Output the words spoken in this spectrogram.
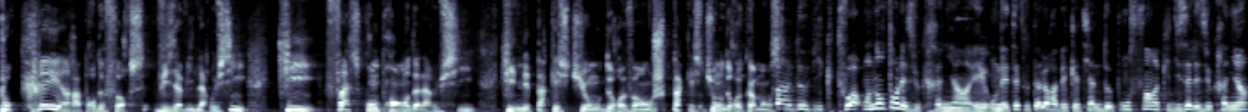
pour créer un rapport de force vis-à-vis -vis de la Russie qui fasse comprendre à la Russie qu'il n'est pas question de revanche, pas question de recommencer. Pas de victoire. On entend les Ukrainiens et on était tout à l'heure avec Étienne de Ponsin qui disait les Ukrainiens,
